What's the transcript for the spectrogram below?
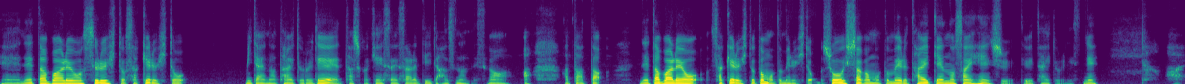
えーネタバレをする人、避ける人みたいなタイトルで確か掲載されていたはずなんですが、あ、あったあった。ネタバレを避ける人と求める人、消費者が求める体験の再編集というタイトルですね。はい。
